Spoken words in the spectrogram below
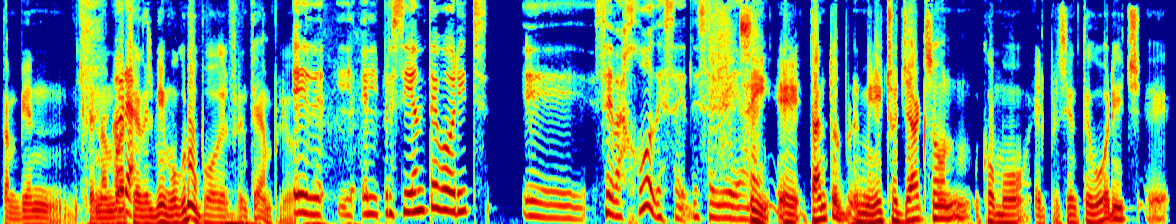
también Fernando Ahora, del mismo grupo del Frente Amplio. El- el presidente Boric eh, se bajó de, ese- de esa idea. Sí, eh, tanto el, ministro Jackson como el presidente Boric eh,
